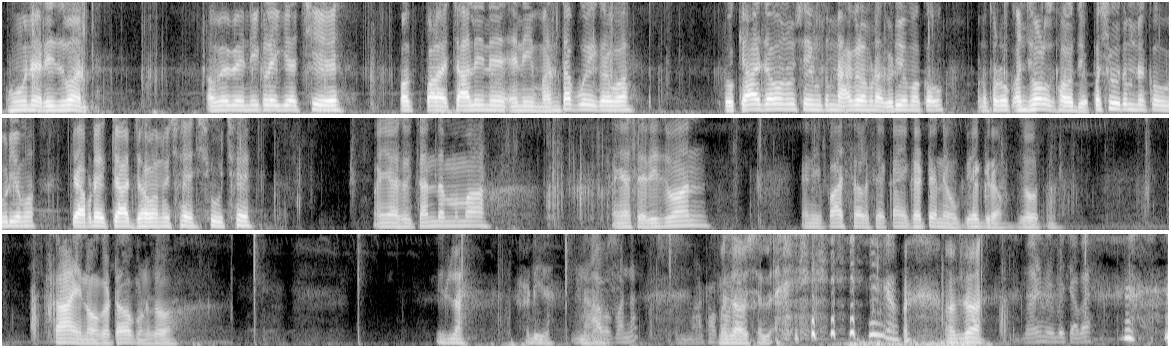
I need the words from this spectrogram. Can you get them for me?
હું ને રિઝવાન અમે બે નીકળી ગયા છીએ પગપાળા ચાલીને એની માનતા પૂરી કરવા. તો ક્યાં જવાનું છે હું તમને આગળ હમણાં વિડીયોમાં કહું પણ થોડુંક અંજવાળું થવા દો પછી હું તમને કહું વિડીયોમાં કે આપણે ક્યાં જવાનું છે શું છે. અહીંયા છે ચાંદામામા અહીંયા છે રિઝવાન એની પાછળ છે કાંઈ ઘટે ને એવું બેકગ્રાઉન્ડ જો તમે. કાંઈ ન ઘટો પણ જો. ઇલા અડી જા. ના બાપા ના મજા આવશે લે. સમજો?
